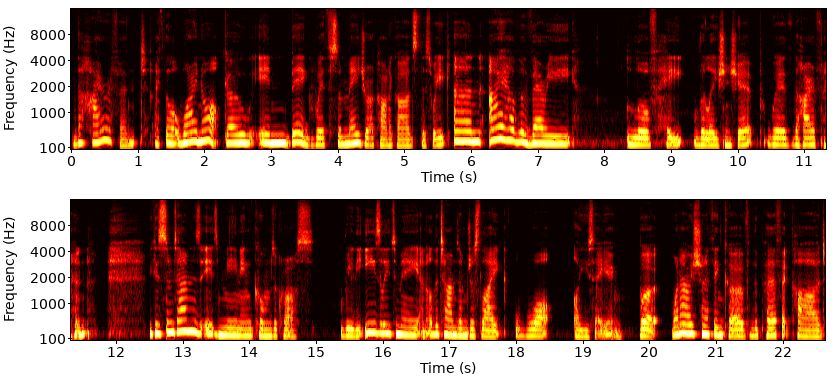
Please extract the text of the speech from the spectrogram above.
the Hierophant. I thought, why not go in big with some major arcana cards this week? And I have a very love hate relationship with the Hierophant because sometimes its meaning comes across really easily to me, and other times I'm just like, what are you saying? But when I was trying to think of the perfect card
